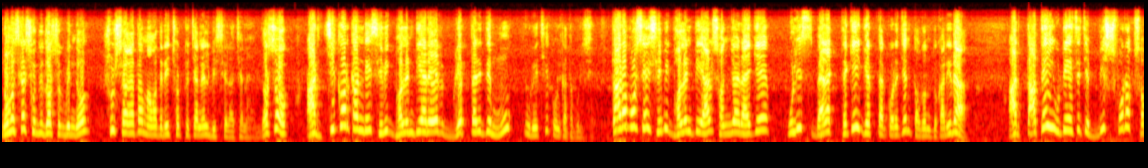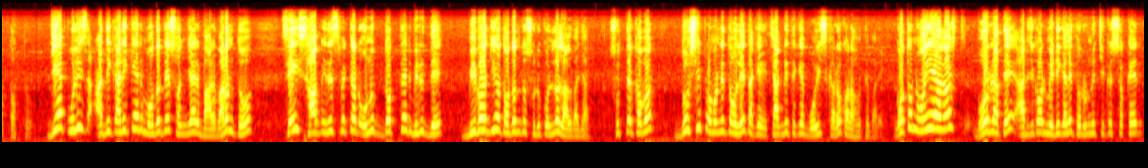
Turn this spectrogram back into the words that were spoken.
নমস্কার সুদী দর্শকবৃন্দ, সুস্বাগতম আমাদের এই ছোট্ট চ্যানেল বিশ্বের রচনায় দর্শক, আর জিকর কাণ্ডে সিভিক ভলেন্টিয়ারের গ্রেপ্তারিতে মুখ পুড়েছে কলকাতা পুলিশের তার উপর সেই সিভিক ভলেন্টিয়ার সঞ্জয় রায়কে পুলিশ ব্যারাক থেকেই গ্রেপ্তার করেছেন তদন্তকারীরা। আর তাতেই উঠে এসেছে বিস্ফোরক সব তথ্য। যে পুলিশ আধিকারিকের মদতে সঞ্জয়ের বারবারন্ত সেই সাব ইন্সপেক্টর অনুপ দত্তের বিরুদ্ধে বিভাগীয় তদন্ত শুরু করল লালবাজার। সূত্রের খবর, দোষী প্রমাণিত হলে তাকে চাকরি থেকে বহিষ্কারও করা হতে পারে। গত নয়ই আগস্ট ভোর রাতে আরজিকর মেডিকেলে তরুণী চিকিৎসকের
